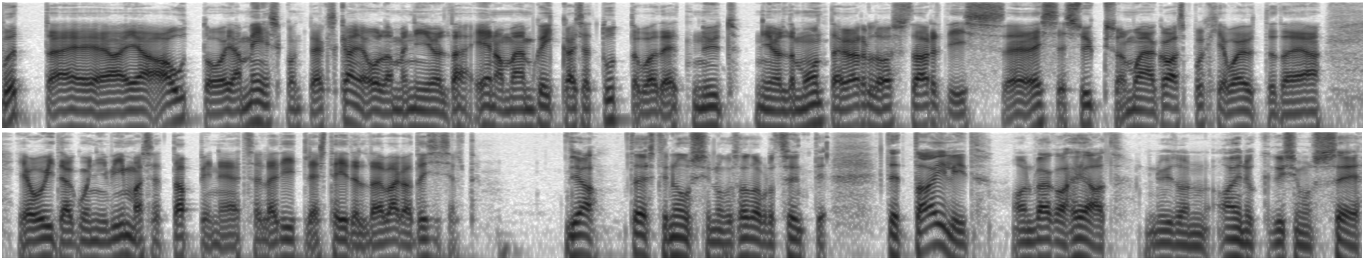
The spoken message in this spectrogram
võtta ja, ja auto ja meeskond peaks ka olema nii-öelda enam-vähem kõik asjad tuttavad, et nüüd nii-öelda Monte Carlo stardis SS1 on vaja gaas põhja vajutada ja ja hoida kuni viimase etapini, et selle tiitli eest heidelda väga tõsiselt jah, täiesti nõus sinuga sada protsenti. detailid on väga head, nüüd on ainuke küsimus see,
